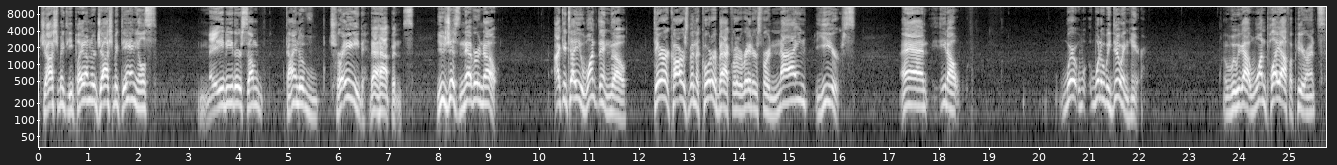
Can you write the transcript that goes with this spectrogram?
Josh Mc, he played under Josh McDaniels. Maybe there's some kind of trade that happens. You just never know. I can tell you one thing though. Derek Carr's been the quarterback for the Raiders for nine years. And, you know, where what are we doing here? We got one playoff appearance,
